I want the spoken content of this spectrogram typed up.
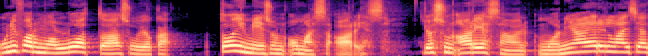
Uniformu on luottoasu, joka toimii sun omassa arjessa. Jos sun arjessa on monia erilaisia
